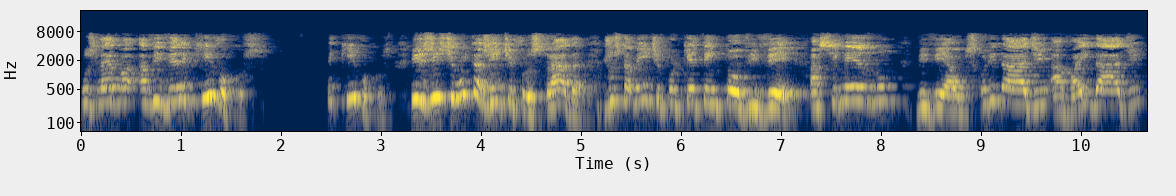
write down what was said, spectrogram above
nos leva a viver equívocos. Equívocos. Existe muita gente frustrada justamente porque tentou viver a si mesmo, viver a obscuridade, a vaidade,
